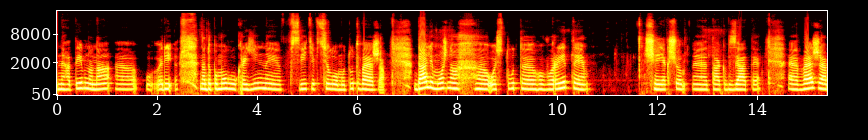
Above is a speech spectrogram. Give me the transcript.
негативно на, на допомогу України в світі в цілому. Тут вежа. Далі можна ось тут говорити. Ще, якщо так взяти, вежа,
